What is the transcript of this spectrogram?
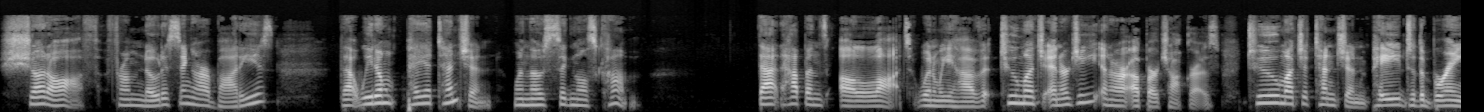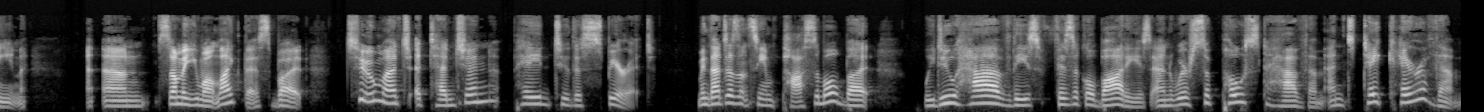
shut off from noticing our bodies that we don't pay attention when those signals come. That happens a lot when we have too much energy in our upper chakras, too much attention paid to the brain. And some of you won't like this, but too much attention paid to the spirit. I mean, that doesn't seem possible, but we do have these physical bodies and we're supposed to have them and take care of them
